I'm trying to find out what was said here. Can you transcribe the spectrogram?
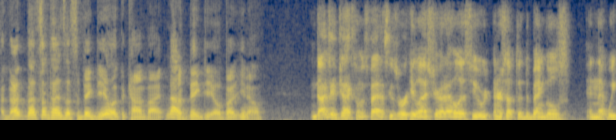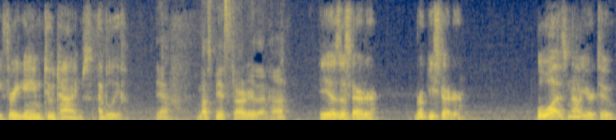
that that sometimes that's a big deal at the combine. Not a big deal, but you know, And Donte Jackson was fast. He was a rookie last year at LSU. Intercepted the Bengals in that Week Three game two times, I believe. yeah, must be a starter then, huh? He is a starter, rookie starter. Well, was now year two.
